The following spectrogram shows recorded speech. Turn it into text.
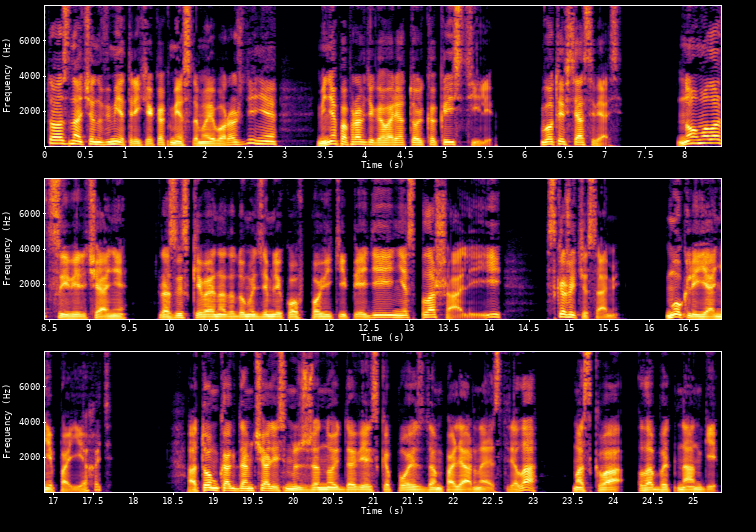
что означен в метрике как место моего рождения, меня, по правде говоря, только крестили. Вот и вся связь. Но молодцы вельчане, разыскивая, надо думать, земляков по Википедии, не сплошали. И скажите сами, мог ли я не поехать? О том, как домчались мы с женой до Вельска поездом «Полярная стрела», Москва-Лабытнанги,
